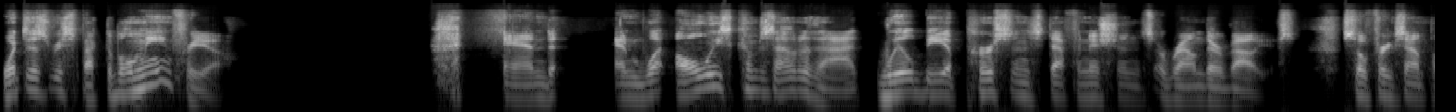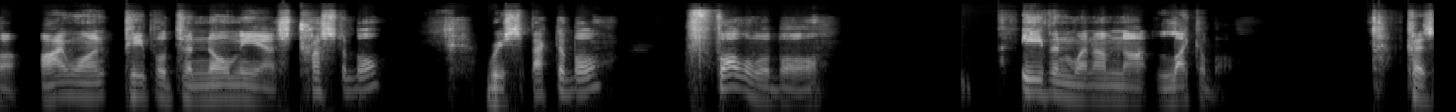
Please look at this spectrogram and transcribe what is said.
what does respectable mean for you? And and what always comes out of that will be a person's definitions around their values. So for example i want people to know me as trustable respectable followable even when i'm not likable. Because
